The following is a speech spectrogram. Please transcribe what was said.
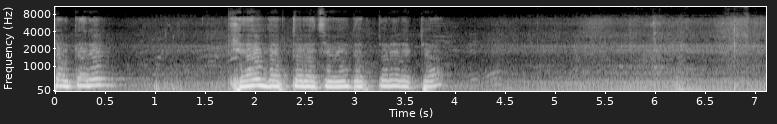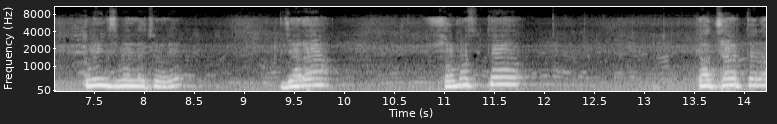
সরকারের খেয়াল দপ্তর আছে, ওই দপ্তরের একটা উইংস বললে চলে, যারা সমস্ত কাছাড় তারা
